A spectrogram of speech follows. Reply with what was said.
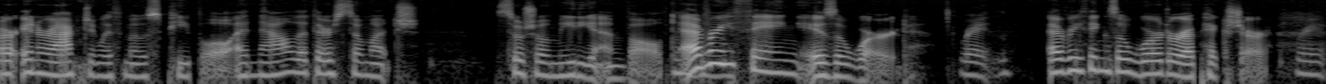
are interacting with most people, and now that there's so much social media involved, Mhm. everything is a word. Right. Everything's a word or a picture. Right.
